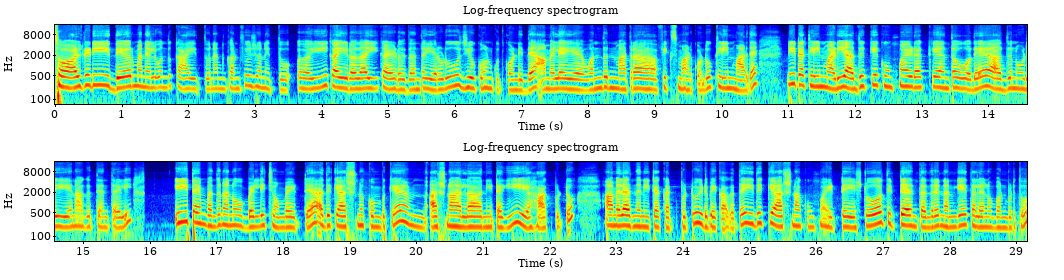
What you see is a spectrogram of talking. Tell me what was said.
ಸೊ ಆಲ್ರೆಡಿ ದೇವ್ರ ಮನೇಲಿ ಒಂದು ಕಾಯಿ ಇತ್ತು ನನ್ನ ಕನ್ಫ್ಯೂಷನ್ ಇತ್ತು. ಈ ಕಾಯಿ ಇಡೋದಾ, ಈ ಕಾಯಿ ಇಡೋದಾ ಅಂತ ಎರಡೂ ಜೀವ್ಕೊಂಡು ಕೂತ್ಕೊಂಡಿದ್ದೆ. ಆಮೇಲೆ ಒಂದನ್ನ ಮಾತ್ರ ಫಿಕ್ಸ್ ಮಾಡಿಕೊಂಡು ಕ್ಲೀನ್ ಮಾಡಿದೆ. ನೀಟಾಗಿ ಕ್ಲೀನ್ ಮಾಡಿ ಅದಕ್ಕೆ ಕುಂಕುಮ ಇಡೋಕ್ಕೆ ಅಂತ ಹೋದೆ. ಅದು ನೋಡಿ ಏನಾಗುತ್ತೆ ಅಂತ ಹೇಳಿ, ಈ ಟೈಮ್ ಬಂದು ನಾನು ಬೆಳ್ಳಿ ಚೊಂಬೆ ಇಟ್ಟೆ. ಅದಕ್ಕೆ ಅರ್ಶಿನ ಕುಂಭಕ್ಕೆ ಅರ್ಶಿನ ಎಲ್ಲ ನೀಟಾಗಿ ಹಾಕ್ಬಿಟ್ಟು, ಆಮೇಲೆ ಅದನ್ನ ನೀಟಾಗಿ ಕಟ್ಬಿಟ್ಟು ಇಡಬೇಕಾಗುತ್ತೆ. ಇದಕ್ಕೆ ಅರ್ಶಿನ ಕುಂಕುಮ ಇಟ್ಟೆ. ಎಷ್ಟೋ ತಿಟ್ಟೆ ಅಂತಂದರೆ ನನಗೆ ತಲೆನೋವು ಬಂದ್ಬಿಡ್ತು.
